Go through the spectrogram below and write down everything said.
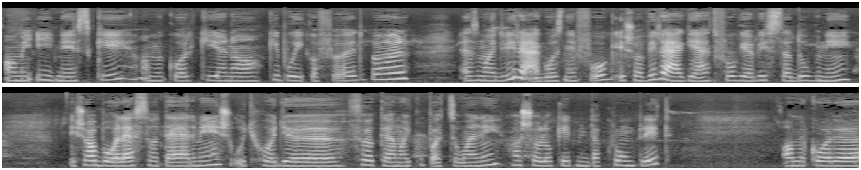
ami így néz ki, amikor kijön a, kibújik a földből, ez majd virágozni fog, és a virágját fogja visszadugni, és abból lesz a termés, úgyhogy föl kell majd kupacolni, hasonlóképp, mint a krumplit, amikor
